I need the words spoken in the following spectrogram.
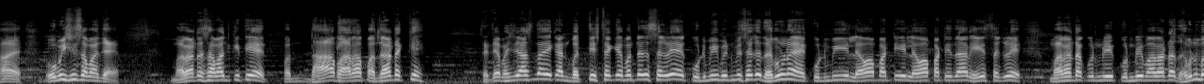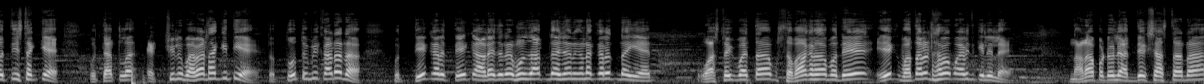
हा सी ओबीसी समाज आहे. मराठा समाज किती आहेत? पण दहा बारा पंधरा टक्के. त्याच्यापेक्षा जास्त नाही कारण बत्तीस टक्के म्हणतात ते सगळे कुणबी बिणबी सगळे धरून आहे. कुणबी लेवापाटी लेवापाटीदार हे सगळे मराठा कुणबी कुणबी मराठा धरून बत्तीस टक्के आहे. पण त्यातला ॲक्च्युली मराठा किती आहे? तर तो तुम्ही काढा ना. पण ते कर ते काढायचं नाही म्हणून जात जनगणना करत नाही आहेत. वास्तविक पाहता सभागृहामध्ये एक मताला ठराव पारित केलेला आहे. नाना पटोले अध्यक्ष असताना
